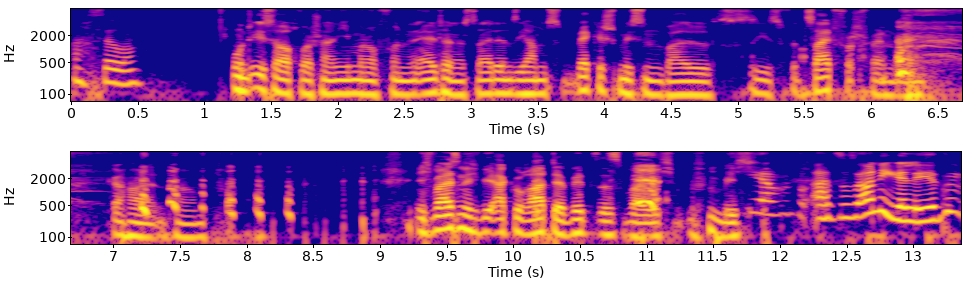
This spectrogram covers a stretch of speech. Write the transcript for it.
Ach so. Und ist auch wahrscheinlich immer noch von den Eltern, es sei denn, sie haben es weggeschmissen, weil sie es für Zeitverschwendung gehalten haben. Ich weiß nicht, wie akkurat der Witz ist, weil ich mich. Ja, hast du es auch nie gelesen?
